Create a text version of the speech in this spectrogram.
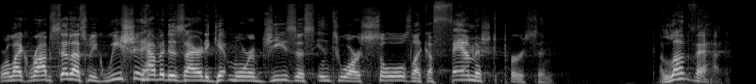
Or, like Rob said last week, we should have a desire to get more of Jesus into our souls like a famished person. I love that.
